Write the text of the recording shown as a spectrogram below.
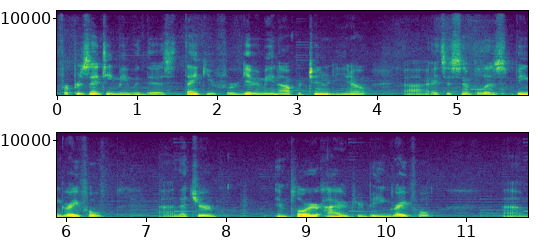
for presenting me with this. Thank you for giving me an opportunity. You know, uh, it's as simple as being grateful uh, that your employer hired you, being grateful um,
